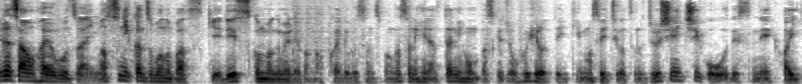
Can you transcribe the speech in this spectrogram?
皆さんおはようございます。日刊ズボンのバスケです。この番組はレバンが北海道物産ズボンがその日になった日本バスケ情報を拾っていきます。1月の17日号ですね。はい。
